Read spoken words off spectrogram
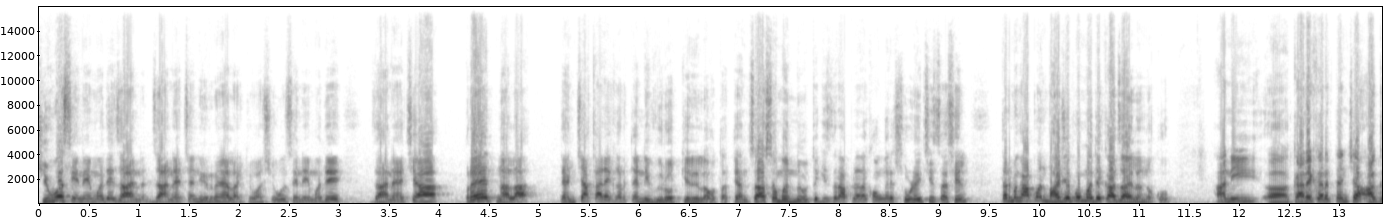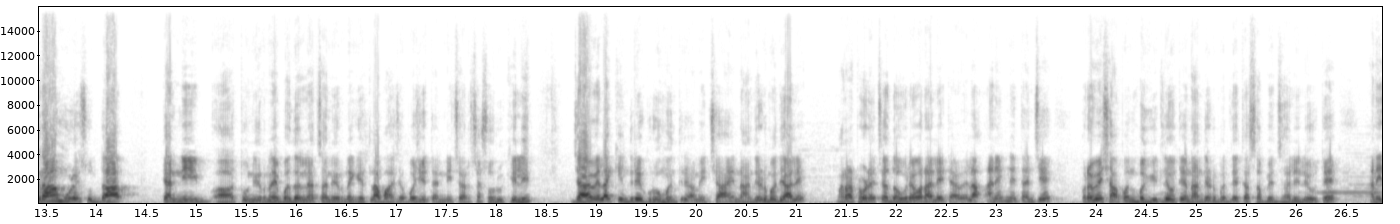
शिवसेनेमध्ये जाण जाण्याच्या निर्णयाला किंवा शिवसेनेमध्ये जाण्याच्या प्रयत्नाला त्यांच्या कार्यकर्त्यांनी विरोध केलेला होता. त्यांचं असं म्हणणं होतं की जर आपल्याला काँग्रेस सोडायचीच असेल तर मग आपण भाजपमध्ये का जायला नको? आणि कार्यकर्त्यांच्या आग्रहामुळे सुद्धा त्यांनी तो निर्णय बदलण्याचा निर्णय घेतला. भाजपशी त्यांनी चर्चा सुरू केली. ज्यावेळेला केंद्रीय गृहमंत्री अमित शहा हे नांदेडमध्ये आले मराठवाड्याच्या दौऱ्यावर आले त्यावेळेला अनेक नेत्यांचे प्रवेश आपण बघितले होते. नांदेडमधले त्या सभेत झालेले होते. आणि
